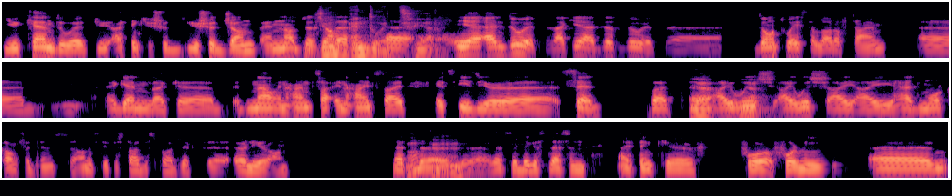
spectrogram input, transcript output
you can do it, you, I think you should you should jump and not just jump uh, into it. Uh, yeah, yeah, and do it. Like yeah, just do it. Uh, don't waste a lot of time. again, like now in hindsight, in hindsight, it's easier said but uh, yeah, I wish yeah. I wish I, I had more confidence, honestly, to start this project uh, earlier on. That's okay. the, the, that's the biggest lesson I think uh, for for me. Um,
